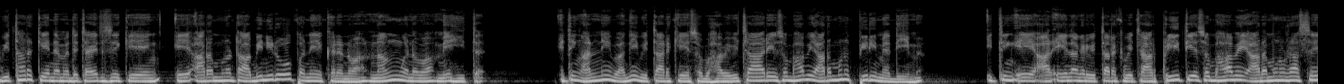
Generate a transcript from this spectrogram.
විතර්කය නැමැද චෛතසිකයෙන් ඒ අරමුණට අභිනිරෝපණය කරනවා නංවනවා මේ හිත. ඉතින් අන්නේ වගේ විතර්කයේ ස්වභාව විචාරය ස්වභාව අරමුණ පිරිමැදීම. ඉතින් ඒ ඒළඟට විතරක විචාර ප්‍රීතිය ස්වභාවේ අරමුණු රසය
